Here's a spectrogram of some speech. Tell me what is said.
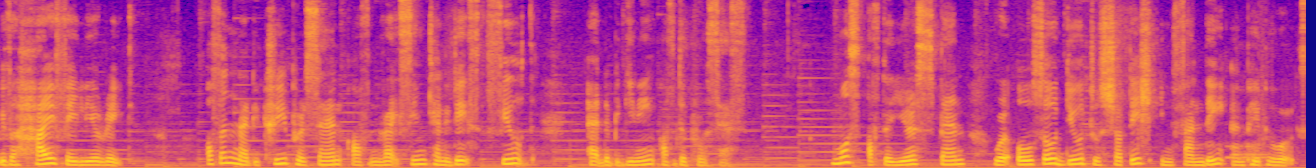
with a high failure rate. Often 93% of vaccine candidates failed at the beginning of the process. Most of the years spent were also due to shortage in funding and paperwork.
